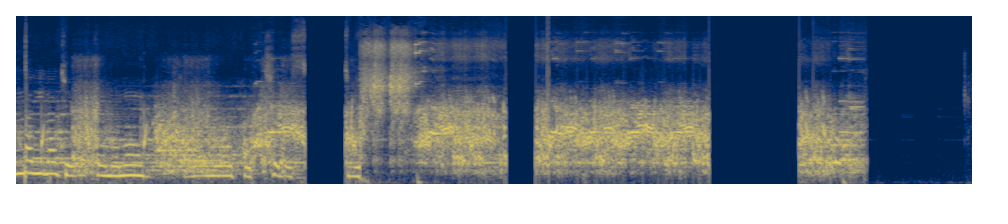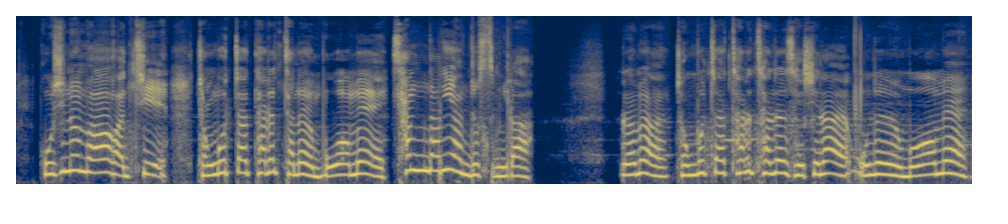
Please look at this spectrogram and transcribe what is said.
순삭이나 되기 때문에 다행히 교체됐습니다. 보시는 바와 같이 정보차 타르타는 모험에 상당히 안 좋습니다. 그러면 정보차 타르타를 대신할 오늘 모험의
